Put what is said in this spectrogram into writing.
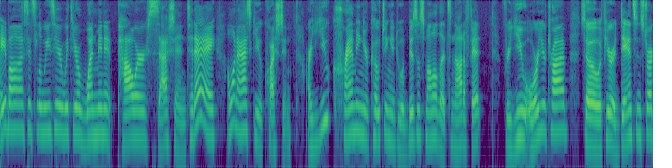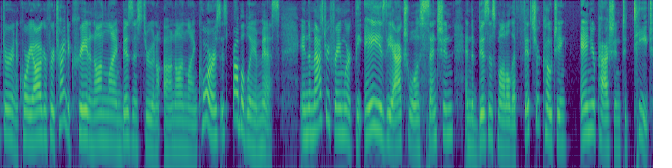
Hey boss, it's Louise here with your one minute power session. Today, I want to ask you a question. Are you cramming your coaching into a business model that's not a fit for you or your tribe? So, if you're a dance instructor and a choreographer trying to create an online business through an, an online course, it's probably a miss. In the mastery framework, the A is the actual ascension and the business model that fits your coaching and your passion to teach,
